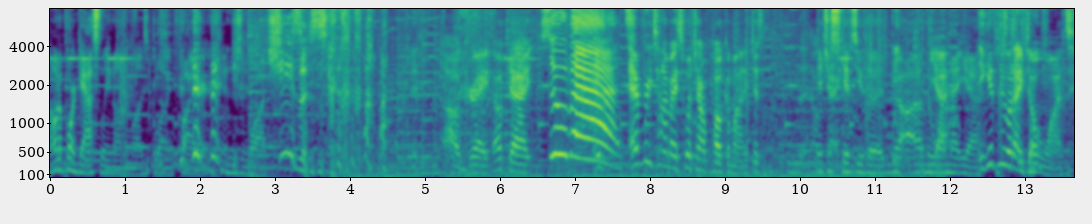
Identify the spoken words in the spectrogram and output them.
I want to pour gasoline on him while he's blowing fire and just watch. Jesus. oh, great. Okay. Zubat! Every time I switch out Pokemon, it just It just gives you the the, uh, the yeah. one that yeah. It gives me what I don't want.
